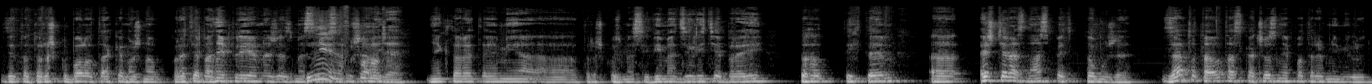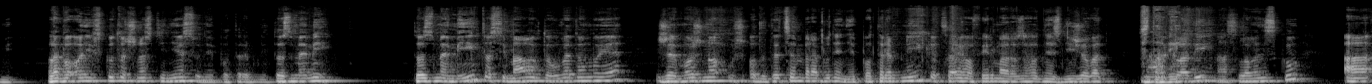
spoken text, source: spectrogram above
kde to trošku bolo také možno pre teba nepríjemné, že sme si Nie, skúšali niektoré témy a, a trošku sme si vymedzili tie brehy toho, tých tém. Ešte raz naspäť k tomu, že za to tá otázka, čo s nepotrebnými ľuďmi. Lebo oni v skutočnosti nie sú nepotrební. To sme my. To sme my, to si málo kto uvedomuje, že možno už od decembra bude nepotrebný, keď sa jeho firma rozhodne znižovať Stavy. náklady na Slovensku a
